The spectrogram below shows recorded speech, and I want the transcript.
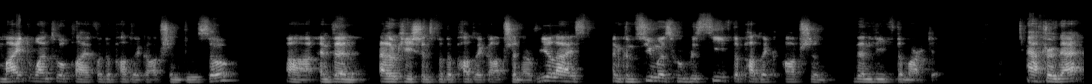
might want to apply for the public option do so, uh, and then allocations for the public option are realized, and consumers who receive the public option then leave the market. After that,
